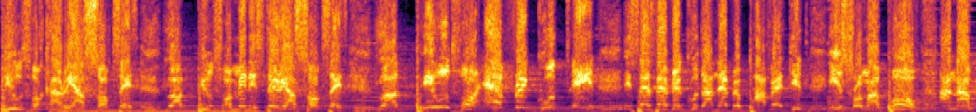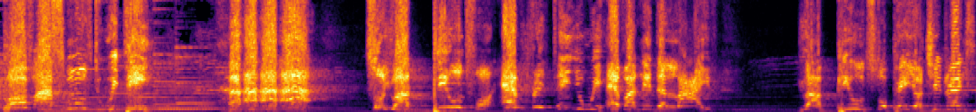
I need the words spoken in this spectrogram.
built for career success. You are built for ministerial success. You are built for every good thing. It says every good and every perfect gift is from above, and above has moved within. so you are built for everything you will ever need in life. You are built to pay your children's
